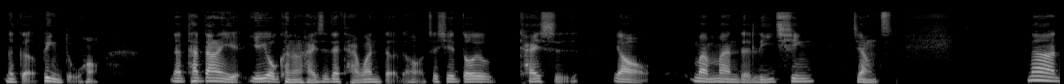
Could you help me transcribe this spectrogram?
那个病毒吼，那他当然也也有可能还是在台湾得的哦，这些都开始要慢慢的厘清这样子。那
